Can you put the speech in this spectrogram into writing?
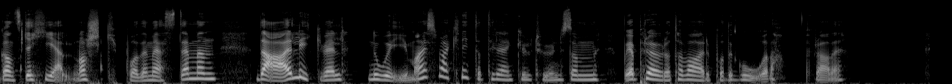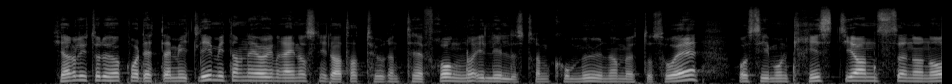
ganske helnorsk på det meste. Men det er likevel noe i meg som er knytta til den kulturen som, jeg prøver å ta vare på det gode da, fra det. Kjære lytter, du hører på Dette er mitt liv. Mitt navn er Jørgen Reinersen. I dag tar turen til Frogner i Lillestrøm kommune og møter Zoe og Simon Kristiansen. Og nå,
